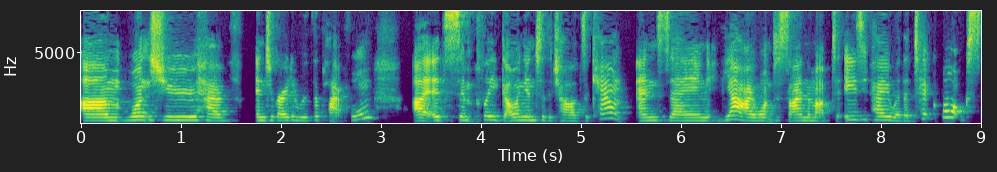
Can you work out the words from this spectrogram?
Um, once you have integrated with the platform, uh, it's simply going into the child's account and saying, "Yeah, I want to sign them up to Ezypay with a tick box,"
